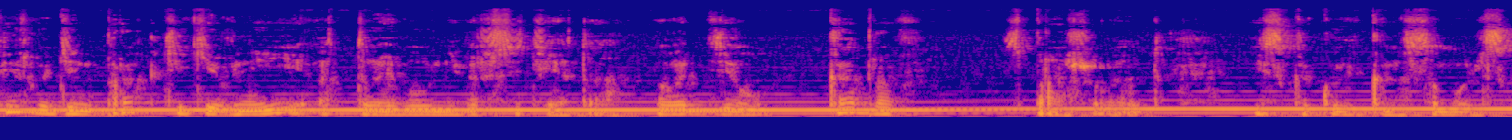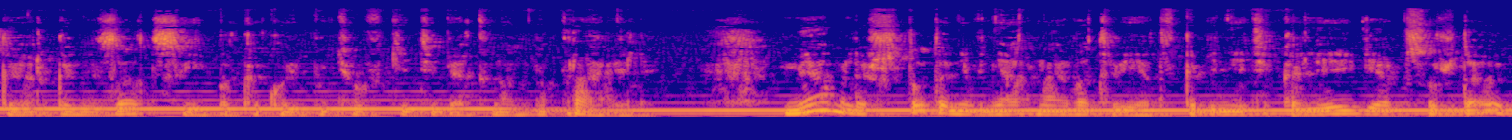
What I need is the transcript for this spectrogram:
Первый день практики в НИИ от твоего университета. В отдел кадров спрашивают, из какой комсомольской организации по какой путевке тебя к нам направили. Мямля что-то невнятное в ответ. В кабинете коллеги обсуждают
